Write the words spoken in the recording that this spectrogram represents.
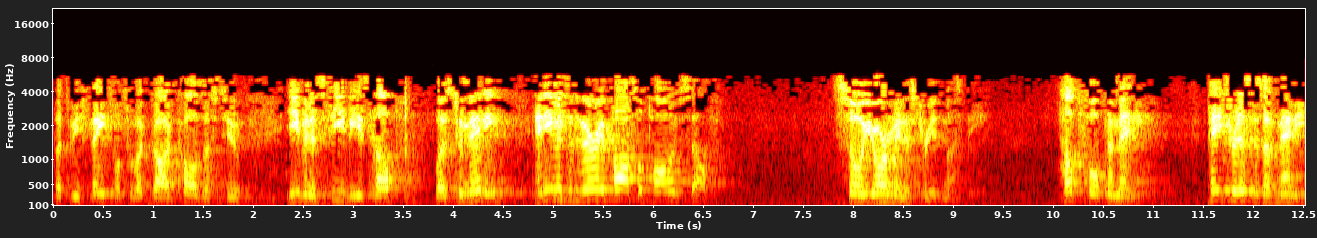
but to be faithful to what God calls us to even as Phoebe's help was to many, and even to the very Apostle Paul himself. So your ministries must be helpful to many, patronesses of many,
